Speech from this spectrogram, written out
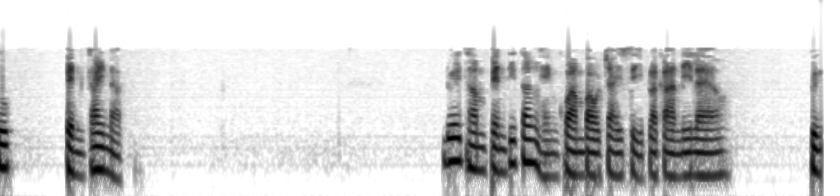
ทุกข์เป็นไข้หนัก ด้วยธรรมเป็นที่ตั้งแห่งความเบาใจสี่ประการนี้แล้ว พึง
